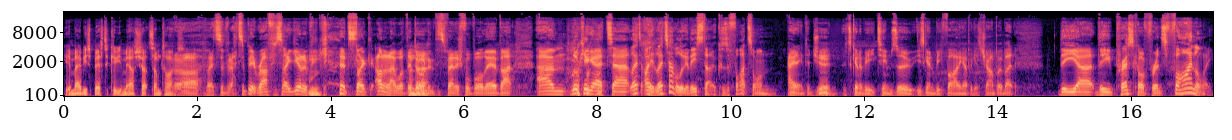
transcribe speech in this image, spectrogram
yeah, maybe it's best to keep your mouth shut sometimes. Oh, that's a, that's a bit rough. It's like you gotta be. It's like I don't know what they're doing in the Spanish football there, but um, looking at uh, let's oh, let's have a look at this though, because the fight's on 18th of June. Hmm. It's going to be Tim Tszyu. He's going to be fighting up against Champo, but the uh, the press conference finally.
